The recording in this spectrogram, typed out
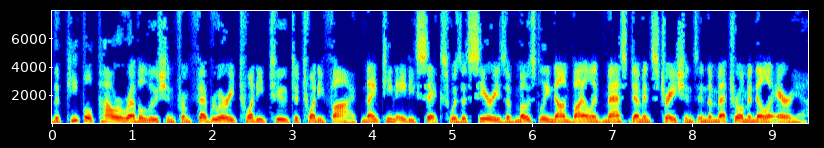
The People Power Revolution from February 22 to 25, 1986 was a series of mostly nonviolent mass demonstrations in the Metro Manila area.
